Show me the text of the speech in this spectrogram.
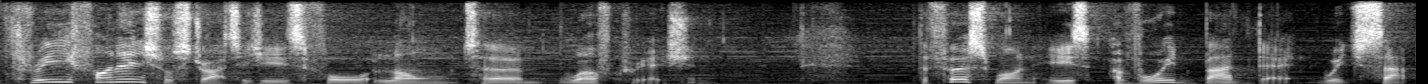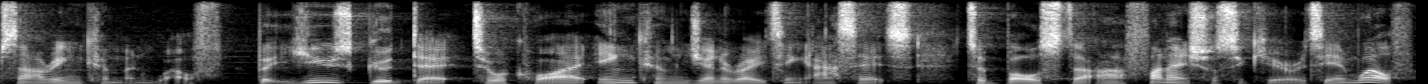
three financial strategies for long term wealth creation. The first one is avoid bad debt, which saps our income and wealth, but use good debt to acquire income generating assets to bolster our financial security and wealth.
